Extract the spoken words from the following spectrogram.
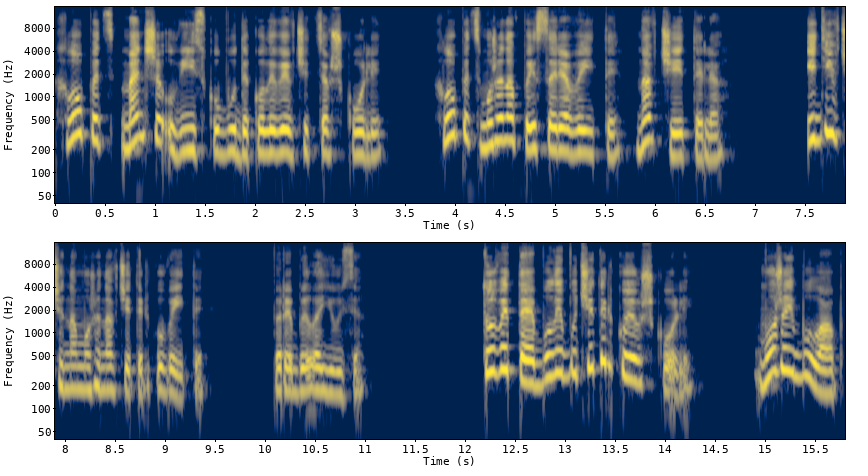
Хлопець менше у війську буде, коли вивчиться в школі. Хлопець може на писаря вийти, на вчителя. І дівчина може на вчительку вийти, перебила Юзя. То ви те були б учителькою в школі? Може, й була б,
